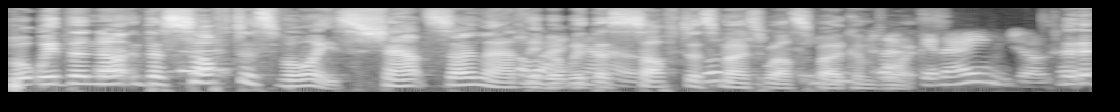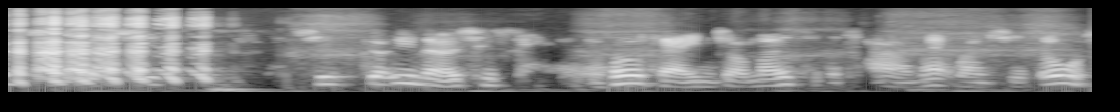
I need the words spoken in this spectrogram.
But with the no, the softest voice, shouts so loudly, Oh, but I with the softest, Well, most well-spoken seems voice. like an angel. she's, she's got, you know, she's a hook angel most of the time. That one, she's always,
